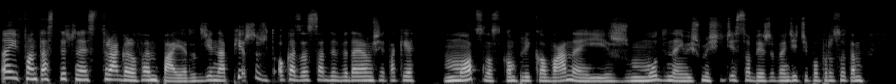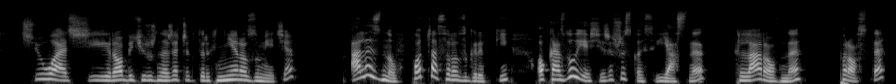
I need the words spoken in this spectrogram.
No i fantastyczne Struggle of Empires, gdzie na pierwszy rzut oka zasady wydają się takie mocno skomplikowane i żmudne i już myślicie sobie, że będziecie po prostu tam ciułać i robić różne rzeczy, których nie rozumiecie. Ale znów, podczas rozgrywki okazuje się, że wszystko jest jasne, klarowne, proste,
